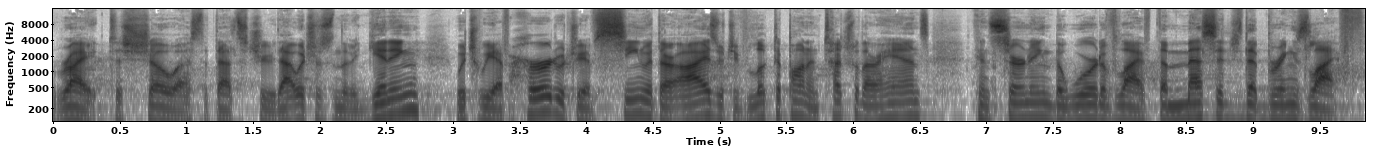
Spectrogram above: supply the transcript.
write to show us that that's true. That which was from the beginning, which we have heard, which we have seen with our eyes, which we've looked upon and touched with our hands concerning the word of life, the message that brings life.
